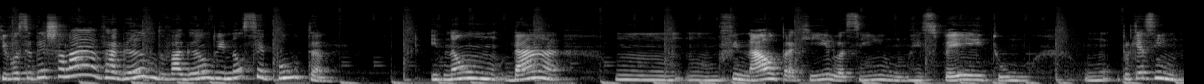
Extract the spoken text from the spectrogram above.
que você deixa lá vagando, vagando e não sepulta e não dá um, um final para aquilo, assim, um respeito, um, um, porque assim,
